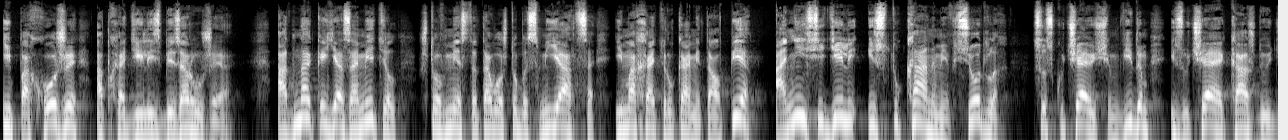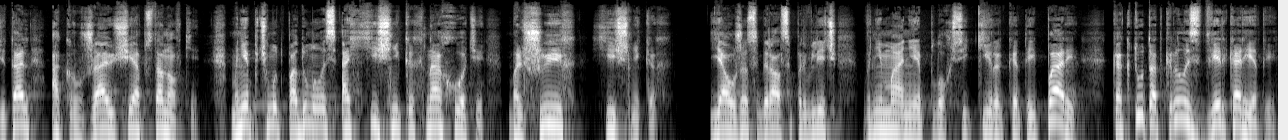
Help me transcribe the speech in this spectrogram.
и, похоже, обходились без оружия. Однако я заметил, что вместо того, чтобы смеяться и махать руками толпе, они сидели истуканами в седлах, со скучающим видом, изучая каждую деталь окружающей обстановки. Мне почему-то подумалось о хищниках на охоте, больших хищниках. Я уже собирался привлечь внимание Плохсикира к этой паре, как тут открылась дверь кареты.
